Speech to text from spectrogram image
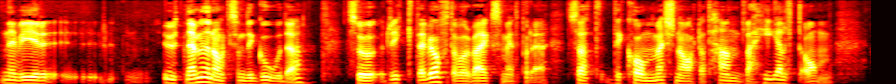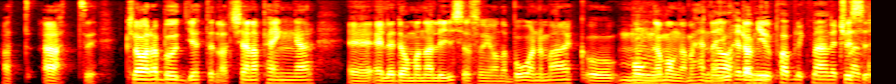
när vi utnämner något som det goda så riktar vi ofta vår verksamhet på det. Så att det kommer snart att handla helt om att, att klara budgeten, att tjäna pengar eh, eller de analyser som Jonna Bornemark och många, Mm. många med henne Ja, gjort. hela New Public Management. Precis.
